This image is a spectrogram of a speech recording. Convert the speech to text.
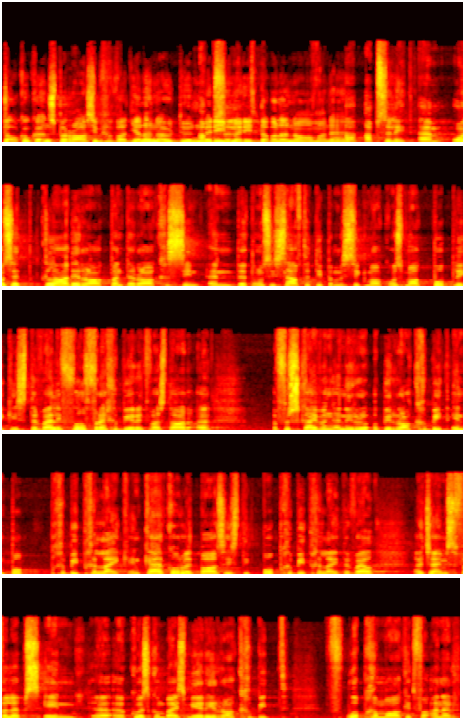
dalk ook 'n inspirasie vir wat julle nou doen Absoluut. met die met die dubbele name, né? Absoluut. Ehm um, ons het klaar die raakpunte raak gesien in dit ons dieselfde tipe musiek maak. Ons maak popliedjies terwyl die voelvry gebeur het was daar 'n 'n verskywing in die op die rockgebied en popgebied gelyk. En Kerkorrel het basies die popgebied gelei terwyl uh, James Phillips en uh, uh, Koos Kombuis meer die rockgebied oopgemaak het vir ander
